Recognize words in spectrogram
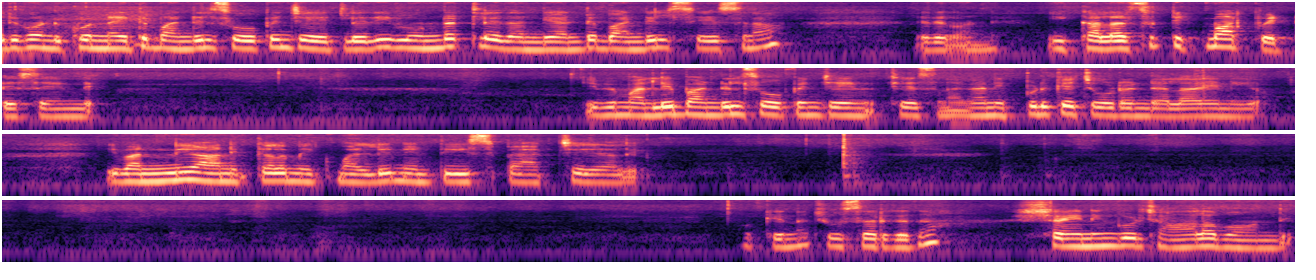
ఇదిగోండి కొన్ని అయితే బండిల్స్ ఓపెన్ చేయట్లేదు. ఇవి ఉండట్లేదండి. అంటే బండిల్స్ చేసిన ఇదిగోండి ఈ కలర్స్ టిక్ మార్క్ పెట్టేసేయండి. ఇవి మళ్ళీ బండిల్స్ ఓపెన్ చే చేసినా కానీ ఇప్పటికే చూడండి ఎలా అయినాయో. ఇవన్నీ ఆనిక్కలు మీకు మళ్ళీ నేను తీసి ప్యాక్ చేయాలి. ఓకేనా? చూసారు కదా? షైనింగ్ కూడా చాలా బాగుంది.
